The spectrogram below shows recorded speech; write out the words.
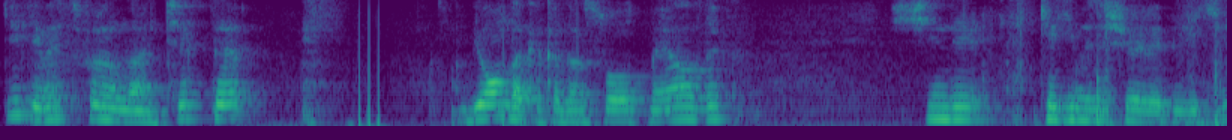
Kekimiz fırından çıktı. Bir 10 dakika kadar soğutmaya aldık. Şimdi kekimizi şöyle bir iki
